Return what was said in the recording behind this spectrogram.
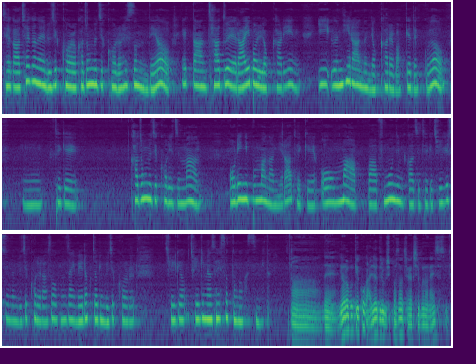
제가 최근에 뮤지컬, 가족 뮤지컬을 했었는데요. 일단 자두의 라이벌 역할인 이은희라는 역할을 맡게 됐고요. 음, 되게 가족 뮤지컬이지만 어린이뿐만 아니라 되게 엄마, 아빠, 부모님까지 되게 즐길 수 있는 뮤지컬이라서 굉장히 매력적인 뮤지컬을 즐겨, 즐기면서 했었던 것 같습니다. 아, 네. 여러분께 꼭 알려드리고 싶어서 제가 질문 하나 했었습니다.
